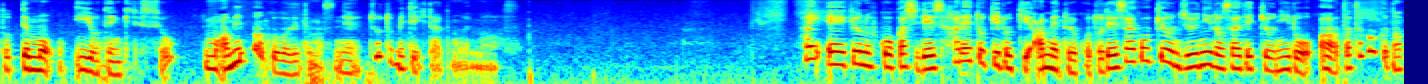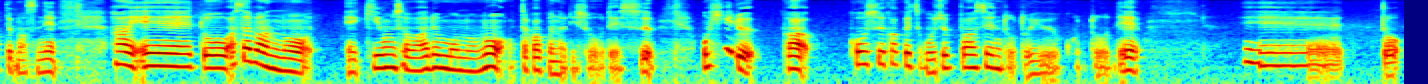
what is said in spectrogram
とってもいいお天気ですよでも雨マークが出てますねちょっと見ていきたいと思いますはい、えー、今日の福岡市です。晴れ時々雨ということで、最高気温12度、最低気温2度、あ、暖かくなってますね。はい、えーと、朝晩の、え気温差はあるものの、暖かくなりそうです。お昼が降水確率50%ということで、えー、っと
